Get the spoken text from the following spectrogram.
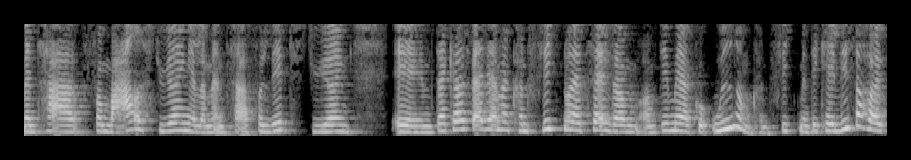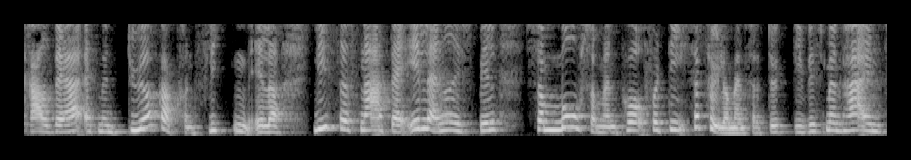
Man tager for meget styring, eller man tager for lidt styring. Øh, der kan også være det der med konflikt. Nu har jeg talt om, om det med at gå udenom konflikt, men det kan i lige så høj grad være, at man dyrker konflikten, eller lige så snart der er et eller andet i spil, så moser man på, fordi så føler man sig dygtig. Hvis man har en,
